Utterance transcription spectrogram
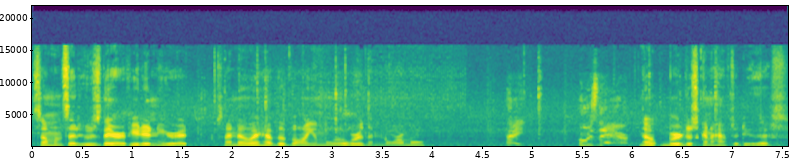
Someone said, "Who's there?" If you didn't hear it, 'Cause I know I have the volume lower than normal. Hey, who's there? Nope, we're just gonna have to do this.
